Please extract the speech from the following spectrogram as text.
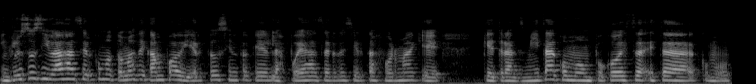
Incluso si vas a hacer como tomas de campo abierto, siento que las puedes hacer de cierta forma que, que transmita como un poco esta, esta como,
